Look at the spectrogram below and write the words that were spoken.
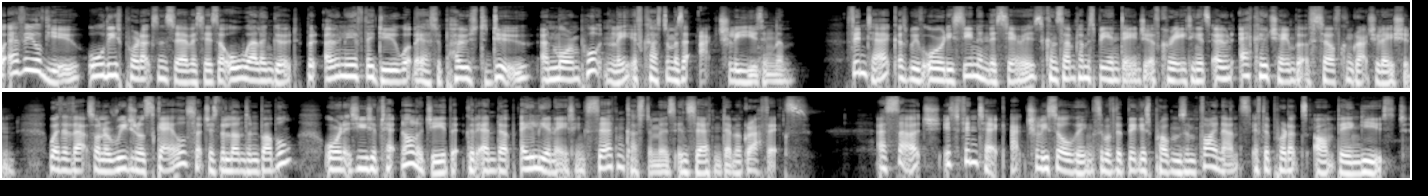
Whatever your view, all these products and services are all well and good, but only if they do what they are supposed to do, and more importantly, if customers are actually using them. Fintech, as we've already seen in this series, can sometimes be in danger of creating its own echo chamber of self congratulation, whether that's on a regional scale, such as the London bubble, or in its use of technology that could end up alienating certain customers in certain demographics. As such, is fintech actually solving some of the biggest problems in finance if the products aren't being used?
